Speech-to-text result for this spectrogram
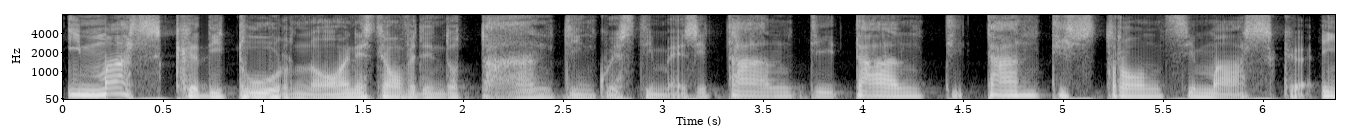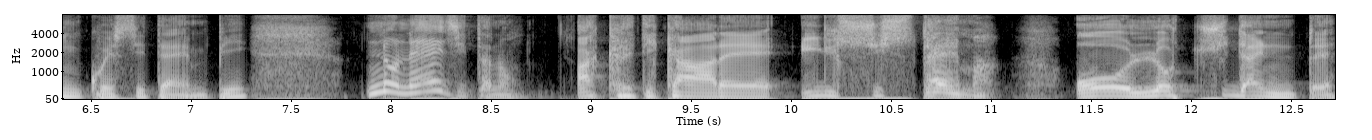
i mask di turno, e ne stiamo vedendo tanti in questi mesi, tanti, tanti, tanti stronzi mask in questi tempi, non esitano a criticare il sistema o l'Occidente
